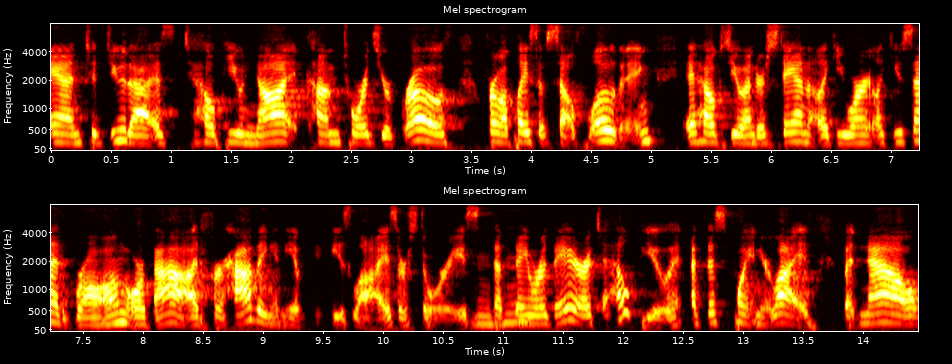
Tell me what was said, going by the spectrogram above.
And to do that is to help you not come towards your growth from a place of self loathing it helps you understand that like you weren't like you said wrong or bad for having any of these lies or stories mm-hmm. that they mm-hmm. were there to help you at this point in your life but now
